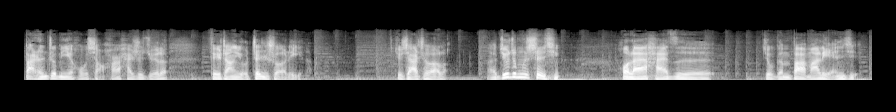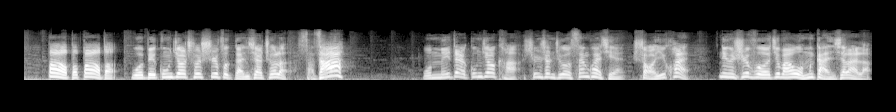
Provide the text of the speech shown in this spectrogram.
大人这么一吼，小孩还是觉得非常有震慑力的，就下车了啊！就这么个事情。后来孩子就跟爸妈联系：“爸爸，爸爸，我被公交车师傅赶下车了。”啥子？我没带公交卡，身上只有三块钱，少一块，那个师傅就把我们赶下来了。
